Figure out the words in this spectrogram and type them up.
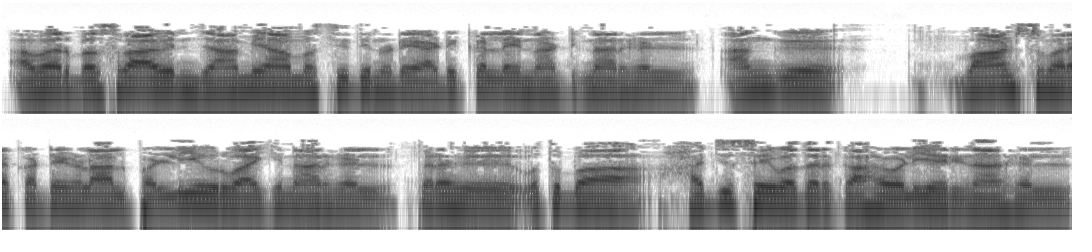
அவர் பஸ்ராவின் ஜாமியா மஸ்ஜிதினுடைய அடிக்கல்லை நாட்டினார்கள். அங்கு வான்ஸ் மர கட்டைகளால் பள்ளியை உருவாக்கினார்கள். பிறகு உத்துபா ஹஜ் செய்வதற்காக வெளியேறினார்கள்.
